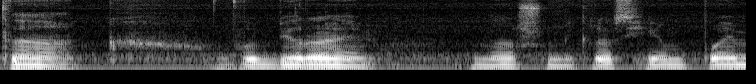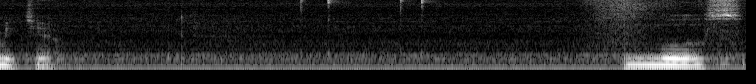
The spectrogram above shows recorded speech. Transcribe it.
Так, выбираем нашу микросхему памяти. У нас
